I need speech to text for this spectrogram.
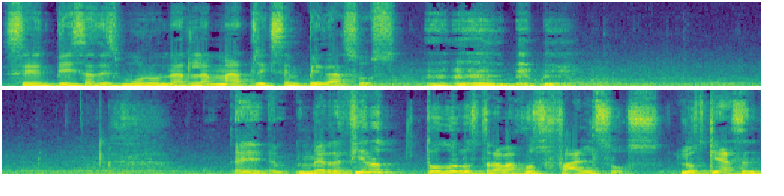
Se empieza a desmoronar la Matrix en pedazos. Eh, me refiero a todos los trabajos falsos, los que hacen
